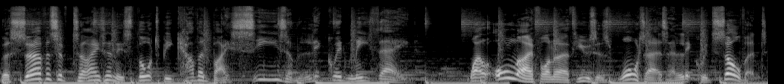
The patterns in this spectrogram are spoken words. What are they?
the surface of Titan is thought to be covered by seas of liquid methane. While all life on Earth uses water as a liquid solvent,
